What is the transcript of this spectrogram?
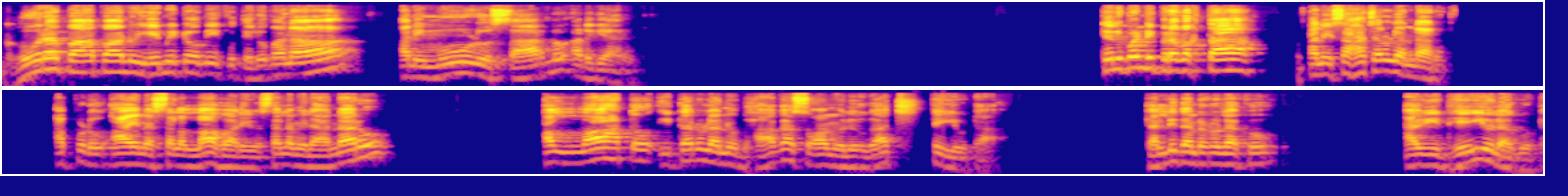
ఘోర పాపాలు ఏమిటో మీకు తెలుపనా? అని మూడు సార్లు అడిగారు. తెలుపండి ప్రవక్త అని సహచరులు అన్నారు. అప్పుడు ఆయన సల్లల్లాహు అలీ వసలం ఇలా అన్నారు. అల్లాహ్తో ఇతరులను భాగస్వాములుగా చేయుట తల్లిదండ్రులకు అవిధేయులగుట.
